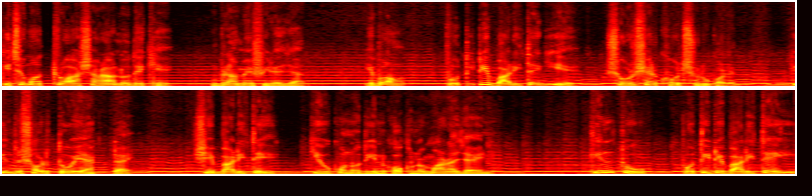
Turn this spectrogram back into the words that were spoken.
কিছুমাত্র আশার আলো দেখে গ্রামে ফিরে যান এবং প্রতিটি বাড়িতে গিয়ে সর্ষের খোঁজ শুরু করেন। কিন্তু শর্ত ওই একটাই, সে বাড়িতে কেউ কোনো দিন কখনো মারা যায়নি। কিন্তু প্রতিটি বাড়িতেই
